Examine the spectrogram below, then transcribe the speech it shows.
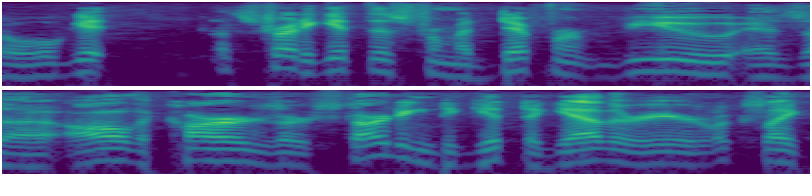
So we'll get, let's try to get this from a different view as uh, all the cars are starting to get together here. Looks like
